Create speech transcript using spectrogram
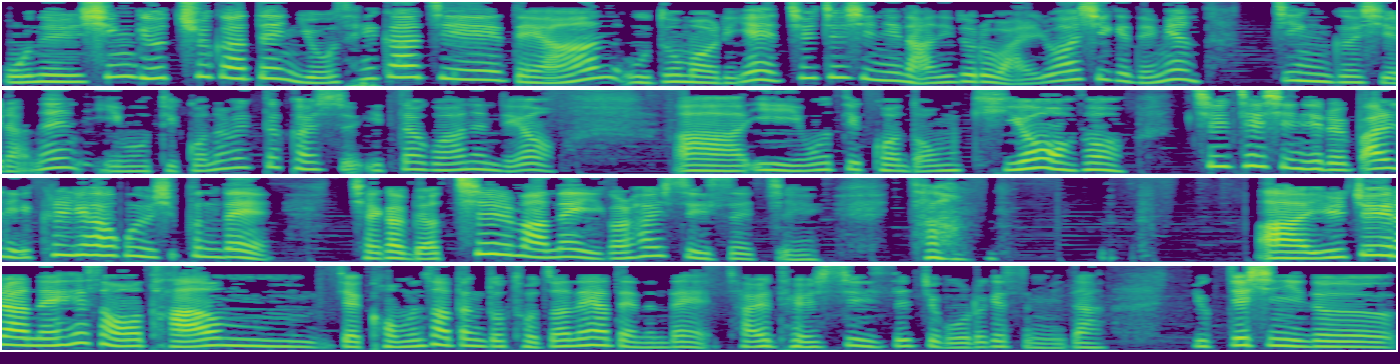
오늘 신규 추가된 요 세 가지에 대한 우두머리에 칠지신이 난이도를 완료하시게 되면 찡긋이라는 이모티콘을 획득할 수 있다고 하는데요. 아, 이 이모티콘 너무 귀여워서 칠칠신이를 빨리 클리어하고 싶은데 제가 며칠 만에 이걸 할 수 있을지 참. 아, 일주일 안에 해서 다음 이제 검은 사당도 도전해야 되는데 잘 될 수 있을지 모르겠습니다. 육제신이도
